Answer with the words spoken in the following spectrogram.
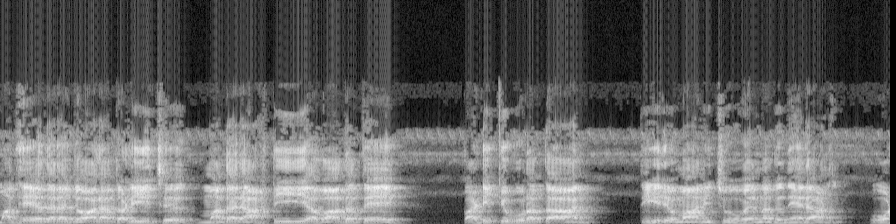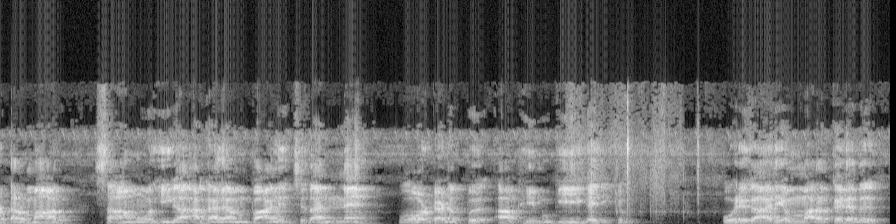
മതേതര ജ്വാല തെളിയിച്ച് മതരാഷ്ട്രീയവാദത്തെ പടിക്കു പുറത്താൻ തീരുമാനിച്ചു എന്നത് നേരാണ്. വോട്ടർമാർ സാമൂഹിക അകലം പാലിച്ച് തന്നെ വോട്ടെടുപ്പ് അഭിമുഖീകരിക്കും. ഒരു കാര്യം മറക്കരുത്.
